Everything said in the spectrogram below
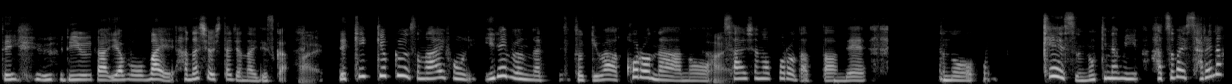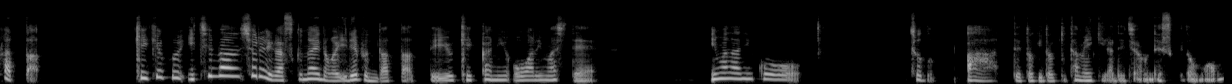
ていう理由が、い、やもう前話をしたじゃないですか。はい。で、結局その iPhone 11が出た時はコロナのはい最初の頃だったんで、あの、ケース軒並み発売されなかった。結局一番種類が少ないのが11だったっていう結果に終わりまして、未だにこう、ちょっと、あーって時々ため息が出ちゃうんですけども、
